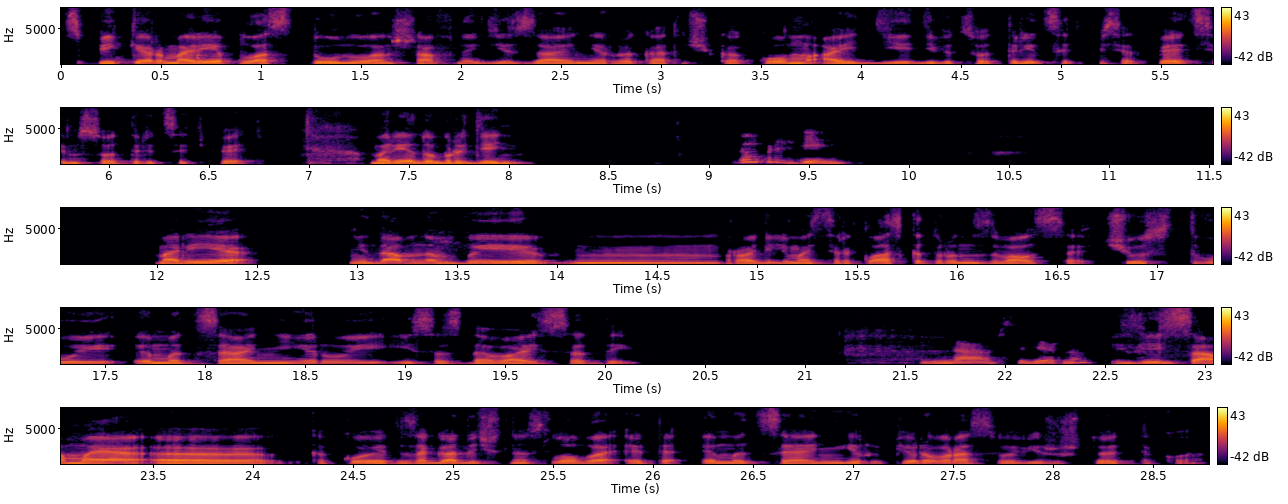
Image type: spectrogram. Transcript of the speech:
Спикер Мария Пластун, ландшафтный дизайнер vk.com, ID 930 55 735. Мария, добрый день. Добрый день. Мария, недавно вы проводили мастер-класс, который назывался «Чувствуй, эмоционируй и создавай сады». Да, все верно. Здесь самое э, какое-то загадочное слово – это эмоционируй. Первый раз его вижу. Что это такое?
